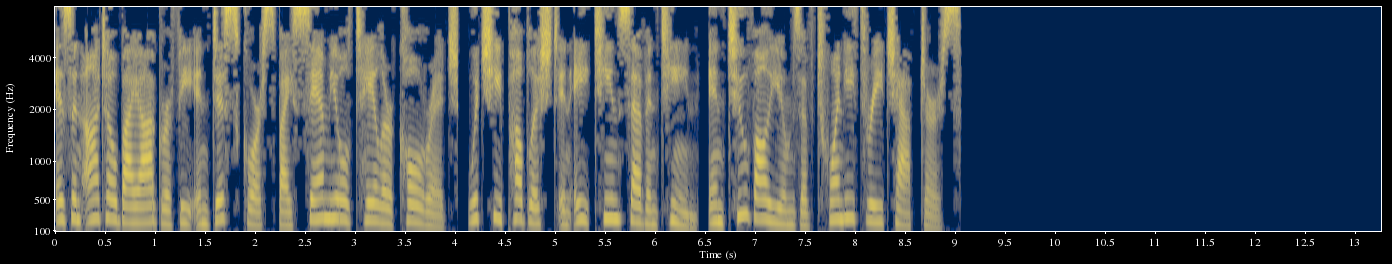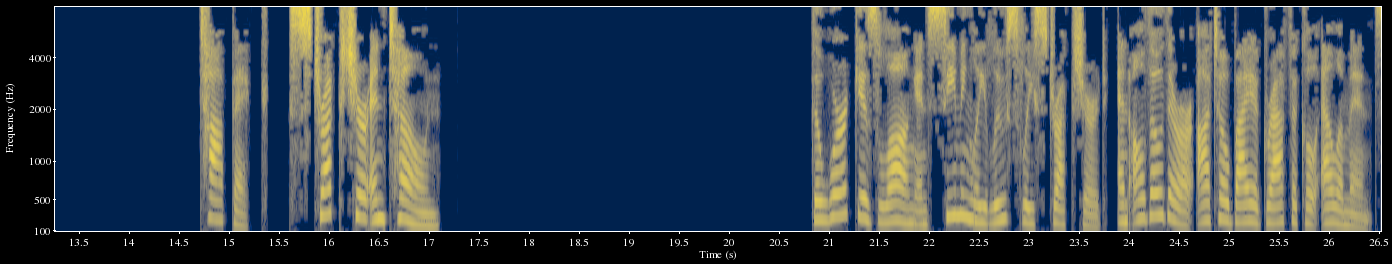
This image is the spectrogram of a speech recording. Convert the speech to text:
is an autobiography in discourse by Samuel Taylor Coleridge, which he published in 1817, in two volumes of 23 chapters. Structure and tone The work is long and seemingly loosely structured, and although there are autobiographical elements,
